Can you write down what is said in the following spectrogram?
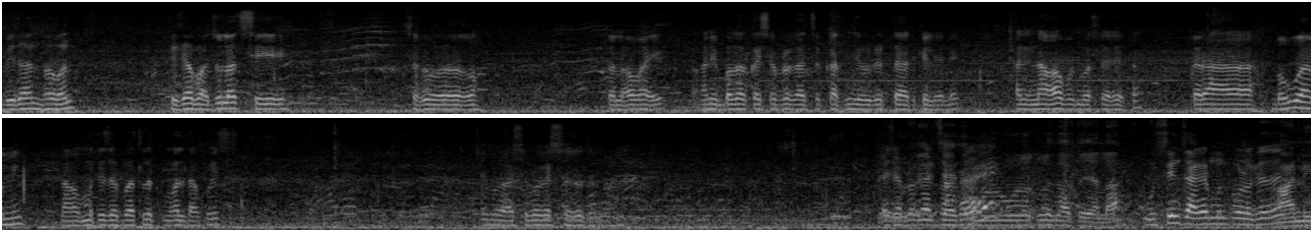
विधान भवन त्याच्या बाजूलाच हे सर्व तलाव आहे आणि बघा कशा प्रकारचं कारंजे वगैरे तयार केलेलं आहे आणि नावा पण बसलेलं आहे तर आ, बघू आम्ही. नावामध्ये जर बसलं तुम्हाला दाखवूच हे बघा असे बघा सर्व कशा प्रकारचे आहेत? ओळखलं जातं याला. हुसेन सागर म्हणून ओळखलं जातं. आणि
